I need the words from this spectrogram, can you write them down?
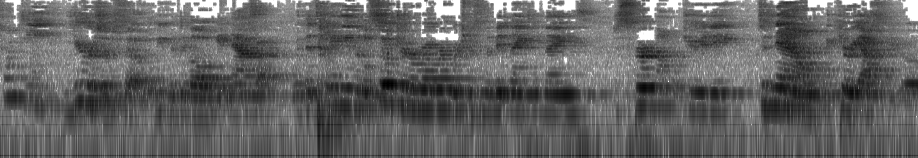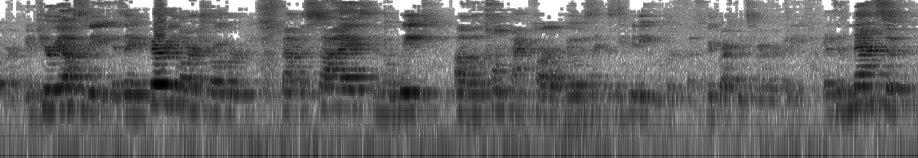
20 years or so that we've been developing at NASA with the tiny little Sojourner rover, which was in the mid 1990s, to Spirit Opportunity, to now the Curiosity rover. And Curiosity is a very large rover, about the size and the weight of a compact car. We always like to say Mini Cooper, that's a good reference for everybody. But it's a massive,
